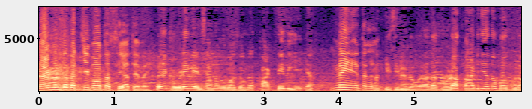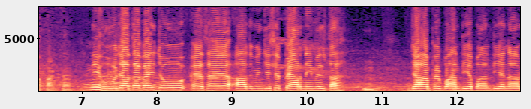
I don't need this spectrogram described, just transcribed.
डायमंड तो बच्ची बहुत अच्छे आते हैं भाई। वैसे घोड़े के इंसानों को बहुत ज़्यादा काटते भी है क्या? नहीं इतना हाँ, किसी ने तो बोला था घोड़ा काट दिया तो बहुत बुरा काटता है। नहीं हो जाता है भाई जो ऐसा है आदमी जिसे प्यार नहीं मिलता। हम्म। जहाँ पे बाँध दिया बाँध दिया ना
